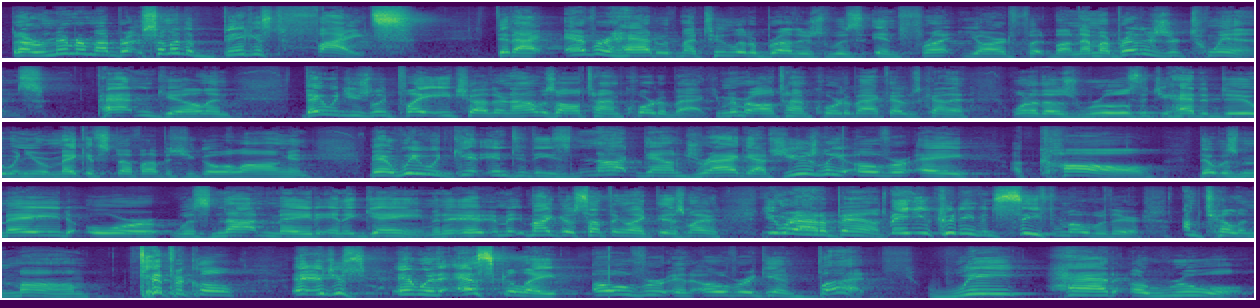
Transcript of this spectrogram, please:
But I remember my bro- some of the biggest fights that I ever had with my two little brothers was in front yard football. Now, my brothers are twins, Pat and Gil, and they would usually play each other, and I was all time quarterback. You remember all time quarterback? That was kind of one of those rules that you had to do when you were making stuff up as you go along. And man, we would get into these knockdown dragouts, usually over a, a call that was made or was not made in a game. And it, it, might go something like this You were out of bounds. Man, you couldn't even see from over there. I'm telling mom, typical. It just, it would escalate over and over again. But we had a rule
